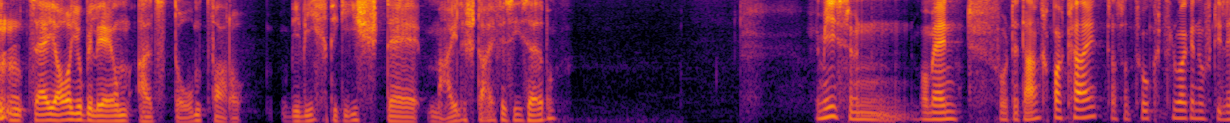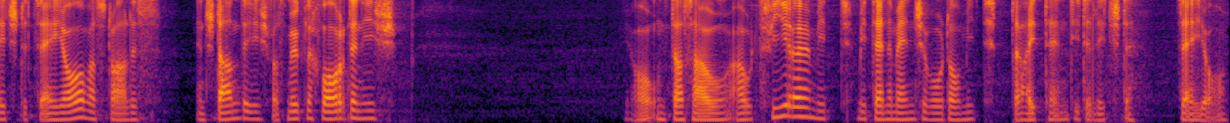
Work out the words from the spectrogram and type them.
10 Jahre Jubiläum als Dompfarrer. Wie wichtig ist der Meilenstein für Sie selber? Für mich ist es ein Moment von der Dankbarkeit, also zurückzuschauen auf die letzten zehn Jahre, was da alles entstanden ist, was möglich geworden ist. Ja, und das auch, auch zu feiern mit, mit den Menschen, die da mitgetragen haben in den letzten zehn Jahren.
